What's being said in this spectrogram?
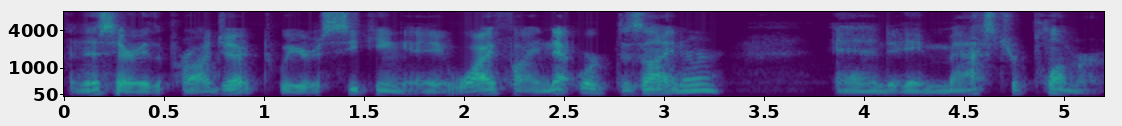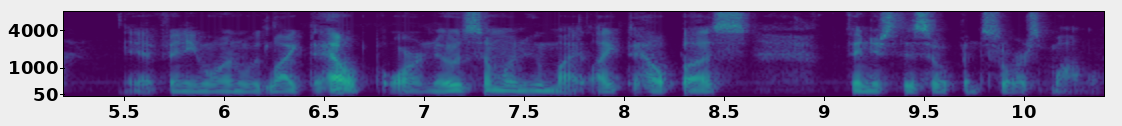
In this area of the project, we are seeking a Wi-Fi network designer and a master plumber. If anyone would like to help or knows someone who might like to help us finish this open source model.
